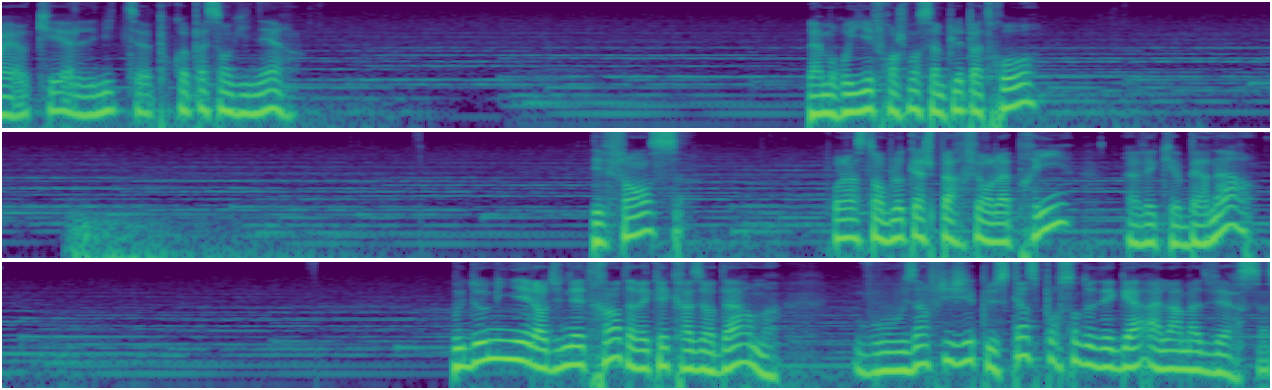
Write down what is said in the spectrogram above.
Ouais, ok, à la limite, euh, pourquoi pas sanguinaire? Lame rouillée, franchement, ça me plaît pas trop. Défense. Pour l'instant, blocage parfait, on l'a pris avec Bernard. Vous dominez lors d'une étreinte avec écraseur d'armes. Vous infligez plus 15% de dégâts à l'arme adverse.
